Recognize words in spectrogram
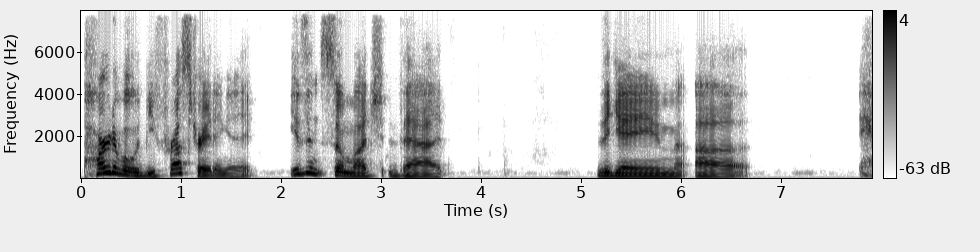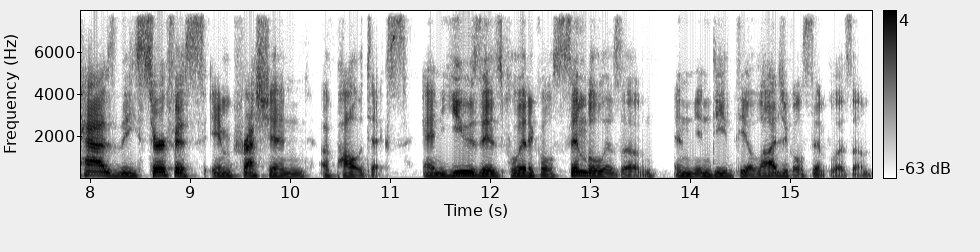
part of what would be frustrating in it isn't so much that the game uh, has the surface impression of politics and uses political symbolism and indeed theological symbolism.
